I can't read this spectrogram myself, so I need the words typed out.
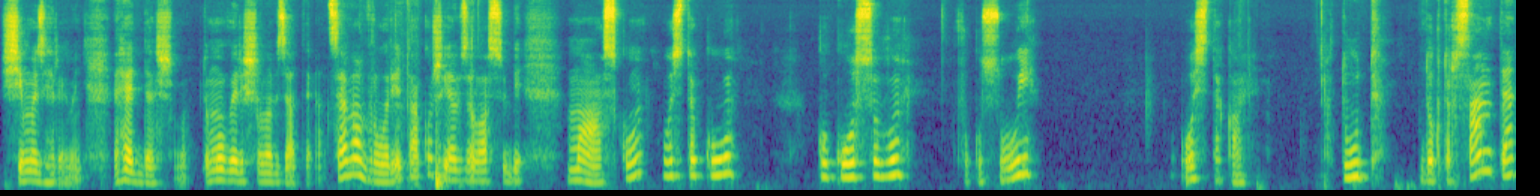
чимось гривень. Геть дешево. Тому вирішила взяти. А це в Аврорі також я взяла собі маску ось таку кокосову. Фокусуй. Ось така. Тут доктор Санте,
